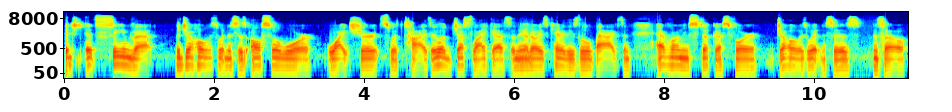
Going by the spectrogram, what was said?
it, it seemed that the Jehovah's Witnesses also wore white shirts with ties. They looked just like us, and they would always carry these little bags, and everyone mistook us for Jehovah's Witnesses. And so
